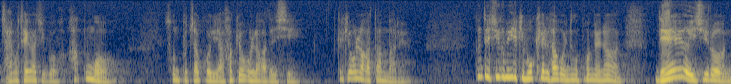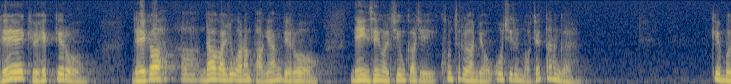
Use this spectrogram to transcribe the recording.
잘못해가지고 학부모 손 붙잡고 학교 올라가듯이 그렇게 올라갔단 말이에요. 근데 지금 이렇게 목회를 하고 있는 거 보면은 내 의지로, 내 계획대로, 내가 어, 나아가려고 하는 방향대로 내 인생을 지금까지 컨트롤하며 오지를 못했다는 거예요. 그게 뭐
